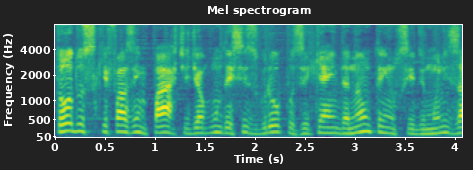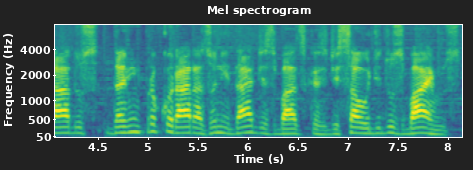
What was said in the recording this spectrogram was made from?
Todos que fazem parte de algum desses grupos e que ainda não tenham sido imunizados devem procurar as unidades básicas de saúde dos bairros,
